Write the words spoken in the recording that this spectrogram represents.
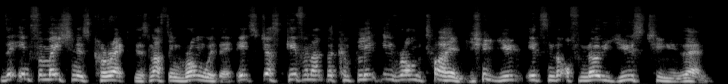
The information is correct. There's nothing wrong with it. It's just given at the completely wrong time. You, you it's not of no use to you then.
